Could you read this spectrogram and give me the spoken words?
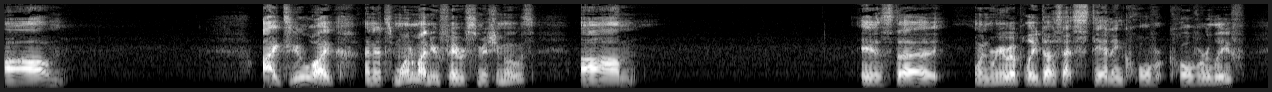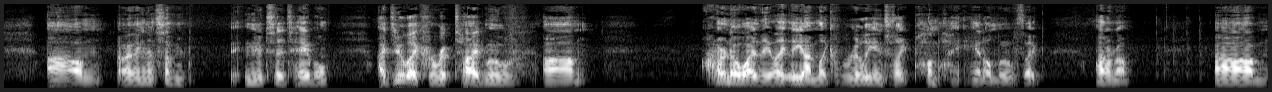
Um, I do like, and it's one of my new favorite submission moves. Um, is the when Rhea Ripley does that standing clover leaf. Um, I think that's something new to the table. I do like her Riptide move. Um, I don't know why lately. I'm like really into like pump handle moves. Like I don't know. Um,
